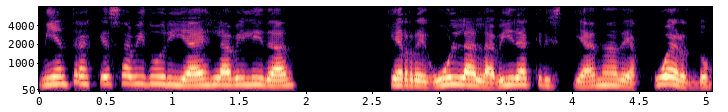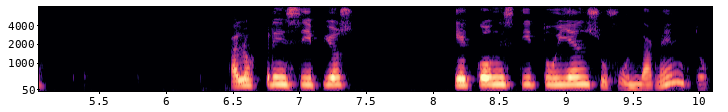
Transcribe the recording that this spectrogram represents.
mientras que sabiduría es la habilidad que regula la vida cristiana de acuerdo a los principios que constituyen su fundamento.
